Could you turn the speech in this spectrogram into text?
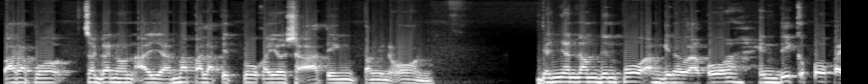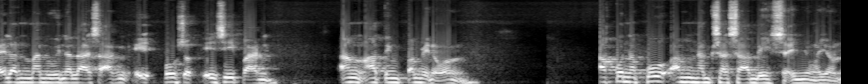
para po sa ganon ay ah, mapalapit po kayo sa ating Panginoon. Ganyan lang din po ang ginawa ko. Hindi ko po kailanman winala sa aking puso't isipan ang ating Panginoon. Ako na po ang nagsasabi sa inyo ngayon.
